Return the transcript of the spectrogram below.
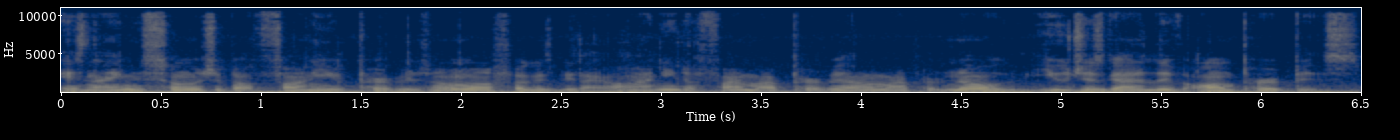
it's not even so much about finding your purpose. Some motherfuckers be like, "Oh, I need to find my purpose. I my purpose." No, you just gotta live on purpose.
